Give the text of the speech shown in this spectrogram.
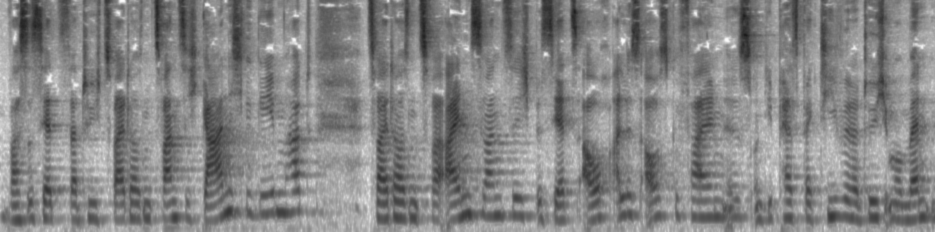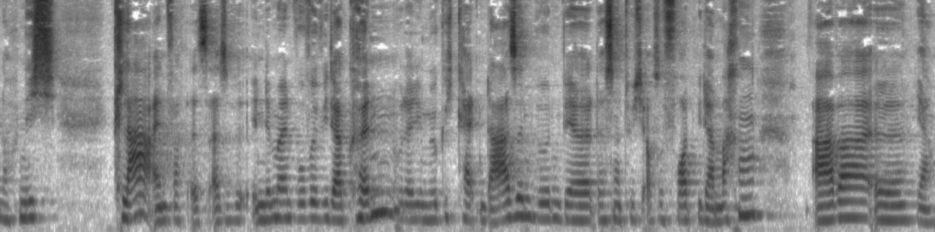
was es jetzt natürlich 2020 gar nicht gegeben hat. 2021 bis jetzt auch alles ausgefallen ist und die Perspektive natürlich im Moment noch nicht klar einfach ist. Also in dem Moment, wo wir wieder können oder die Möglichkeiten da sind, würden wir das natürlich auch sofort wieder machen. Aber äh, ja,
